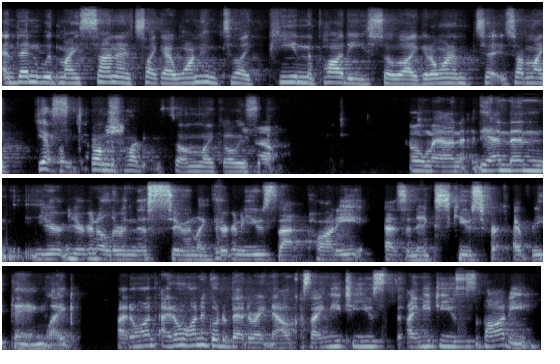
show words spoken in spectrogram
And then with my son, it's like I want him to like pee in the potty. So like I don't want him to so I'm like, yes, oh, get on the potty. So I'm like always yeah. like, Oh man. And then you're you're gonna learn this soon. Like they're gonna use that potty as an excuse for everything. Like I don't want I don't want to go to bed right now because I need to use I need to use the potty.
